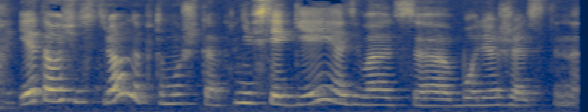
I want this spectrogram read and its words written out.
И это очень стрёмно, потому что не все геи одеваются более женственно.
